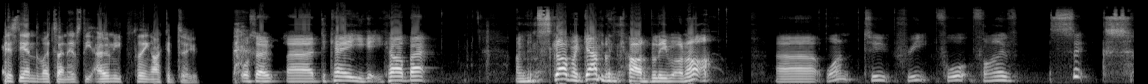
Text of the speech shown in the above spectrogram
It's the end of my turn. It was the only thing I could do. Also, uh, decay. You get your card back. I'm going to discard my gambling card. Believe it or not. Uh, one, two, three, four, five, six.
